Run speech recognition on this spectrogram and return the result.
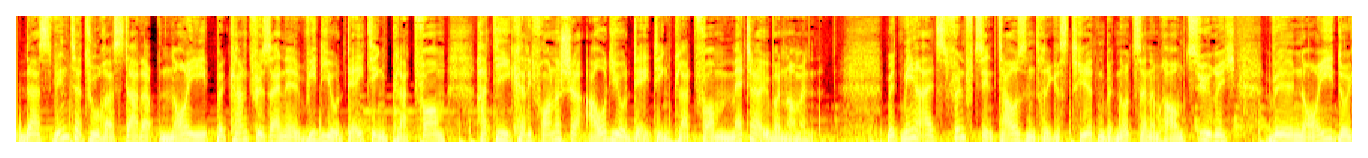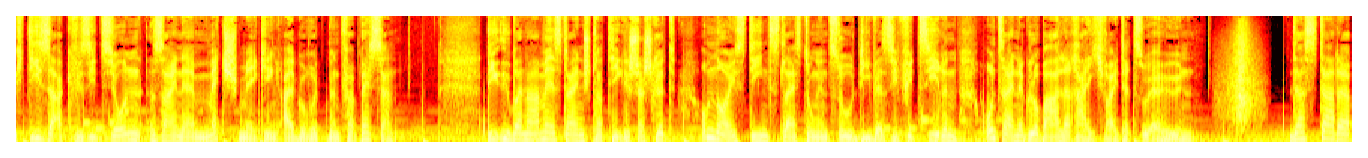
Das Wintertourer-Startup Neu, bekannt für seine Video-Dating-Plattform, hat die kalifornische Audio-Dating-Plattform Meta übernommen. Mit mehr als 15.000 registrierten Benutzern im Raum Zürich will Neu durch diese Akquisition seine Matchmaking-Algorithmen verbessern. Die Übernahme ist ein strategischer Schritt, um Neus Dienstleistungen zu diversifizieren und seine globale Reichweite zu erhöhen. Das Startup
